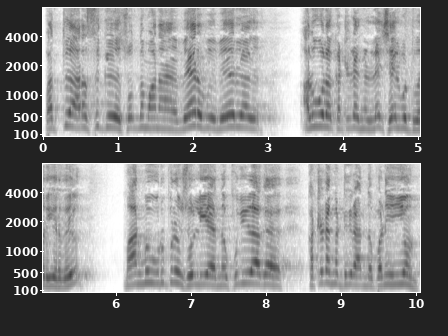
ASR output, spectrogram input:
பத்து அரசுக்கு சொந்தமான வேறு வேறு அலுவலக கட்டிடங்களில் செயல்பட்டு வருகிறது. மாண்பு உறுப்பினர் சொல்லிய அந்த புதிதாக கட்டடம் கட்டுகிற அந்த பணியையும்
